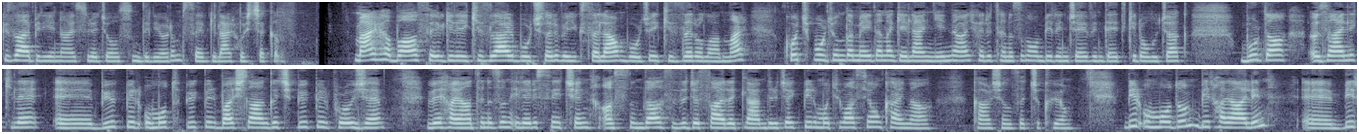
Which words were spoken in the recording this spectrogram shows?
Güzel bir yeni ay süreci olsun diliyorum. Sevgiler, hoşçakalın. Merhaba sevgili ikizler burçları ve yükselen burcu ikizler olanlar. Koç burcunda meydana gelen yeni ay haritanızın 11. evinde etkili olacak. Burada özellikle e, büyük bir umut, büyük bir başlangıç, büyük bir proje ve hayatınızın ilerisi için aslında sizi cesaretlendirecek bir motivasyon kaynağı karşınıza çıkıyor. Bir umudun, bir hayalin, e, bir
